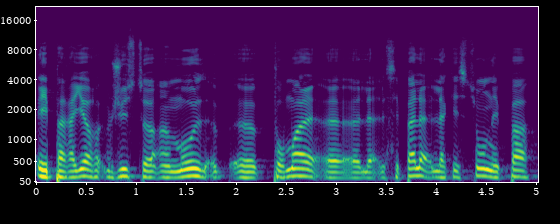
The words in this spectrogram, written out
Et par ailleurs, juste un mot, euh, pour moi, euh, c'est pas la, la, question n'est pas.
